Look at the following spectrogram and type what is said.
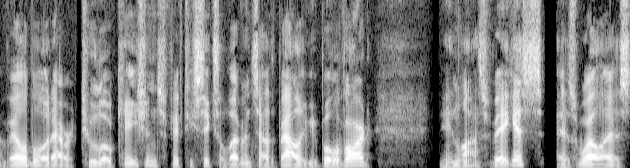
Available at our two locations, 5611 South Valley View Boulevard in Las Vegas, as well as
